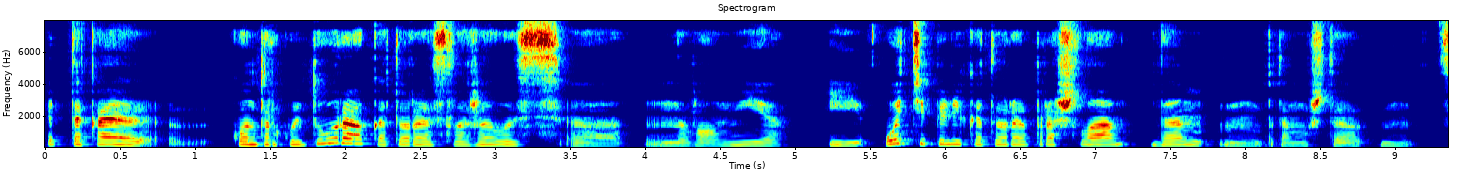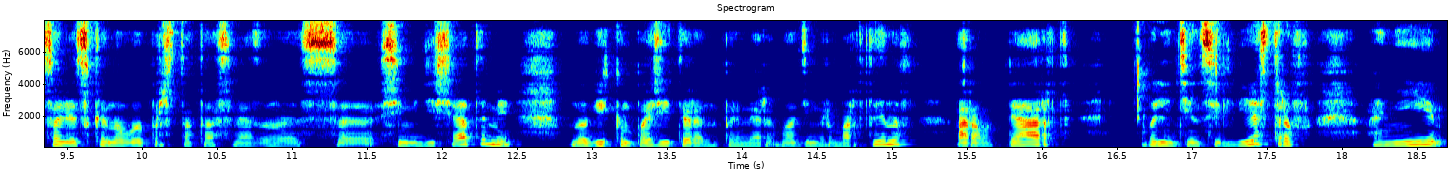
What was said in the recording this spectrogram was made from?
это такая контркультура, которая сложилась э, на волне и оттепели, которая прошла, да, потому что советская новая простота связана с 70-ми. Многие композиторы, например, Владимир Мартынов, Арва Пиарт, Валентин Сильвестров, они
